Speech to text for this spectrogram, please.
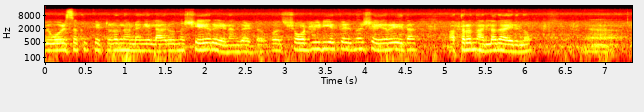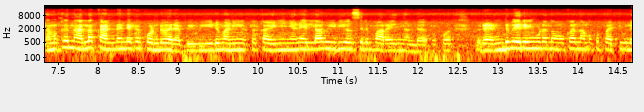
വ്യൂവേഴ്സൊക്കെ കിട്ടണമെന്നുണ്ടെങ്കിൽ എല്ലാവരും ഒന്ന് ഷെയർ ചെയ്യണം കേട്ടോ. അപ്പോൾ ഷോർട്ട് വീഡിയോ ഒക്കെ ഇരുന്ന് ഷെയർ ചെയ്താൽ അത്ര നല്ലതായിരുന്നു. നമുക്ക് നല്ല കണ്ടന്റൊക്കെ കൊണ്ടുവരാം. ഇപ്പോൾ ഈ വീട് പണിയൊക്കെ കഴിഞ്ഞ് ഞാൻ എല്ലാ വീഡിയോസിലും പറയുന്നുണ്ട്. അപ്പോൾ രണ്ടുപേരെയും കൂടെ നോക്കാൻ നമുക്ക് പറ്റൂല.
